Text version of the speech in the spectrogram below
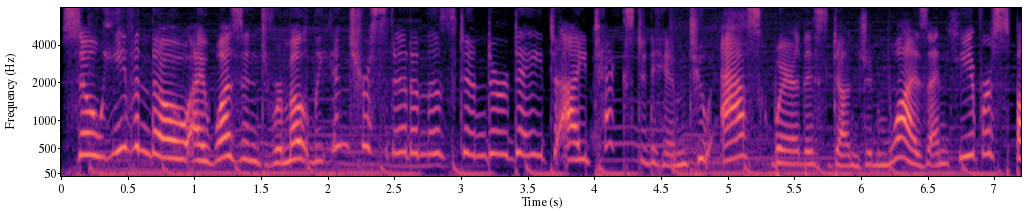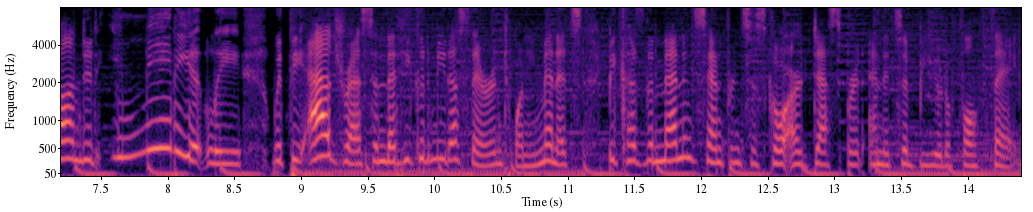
So even though I wasn't remotely interested in this Tinder date, I texted him to ask where this dungeon was, and he responded immediately with the address and that he could meet us there in 20 minutes because the men in San Francisco are desperate and it's a beautiful thing.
